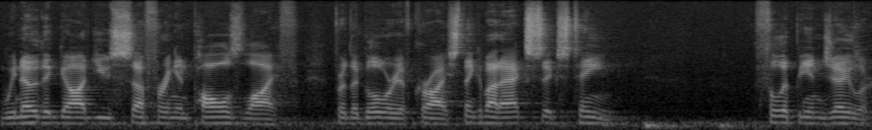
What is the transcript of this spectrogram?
We know that God used suffering in Paul's life for the glory of Christ. Think about Acts 16, Philippian jailer.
